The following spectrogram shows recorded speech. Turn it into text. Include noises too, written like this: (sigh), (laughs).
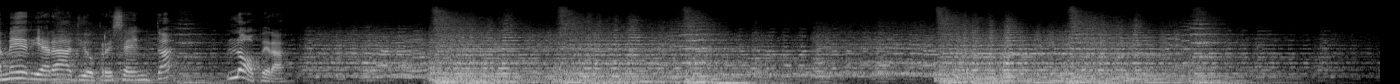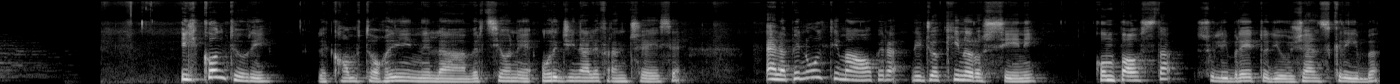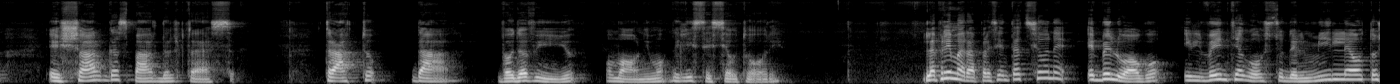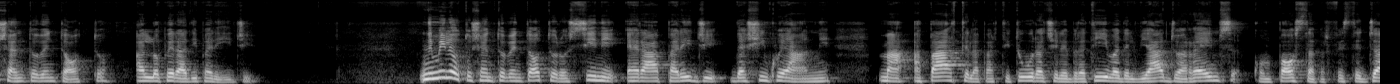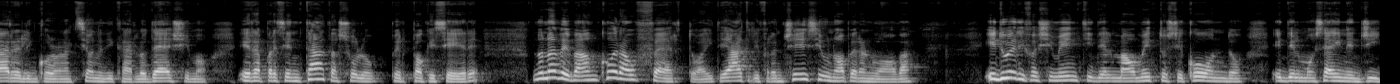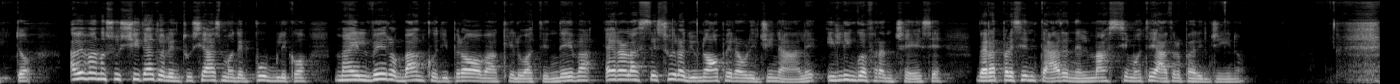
Ameria Radio presenta L'Opera. Il Conte Uri, Le Comte Uri nella versione originale francese, è la penultima opera di Gioacchino Rossini, composta sul libretto di Eugène Scribe e Charles Gaspard Deltres, tratto dal vaudeville omonimo degli stessi autori. La prima rappresentazione ebbe luogo il 20 agosto del 1828 all'Opéra di Parigi. Nel 1828 Rossini era a Parigi da cinque anni ma a parte la partitura celebrativa del viaggio a Reims, composta per festeggiare l'incoronazione di Carlo X e rappresentata solo per poche sere, non aveva ancora offerto ai teatri francesi un'opera nuova. I due rifacimenti del Maometto II e del Mosè in Egitto avevano suscitato l'entusiasmo del pubblico, ma il vero banco di prova che lo attendeva era la stesura di un'opera originale in lingua francese da rappresentare nel massimo teatro parigino.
